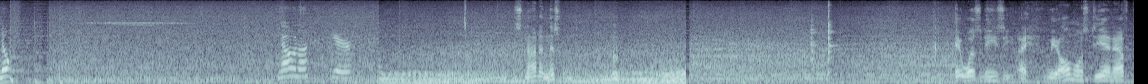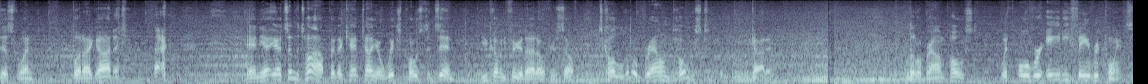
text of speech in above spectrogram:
Nope. No, look, here. It's not in this one. Hmm. It wasn't easy. I we almost DNF'd this one, but I got it. and yeah, yeah, it's in the top, and I can't tell you which post it's in. You come and figure that out for yourself. It's called a Little Brown Post. Got it. Little Brown Post with over 80 favorite points.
